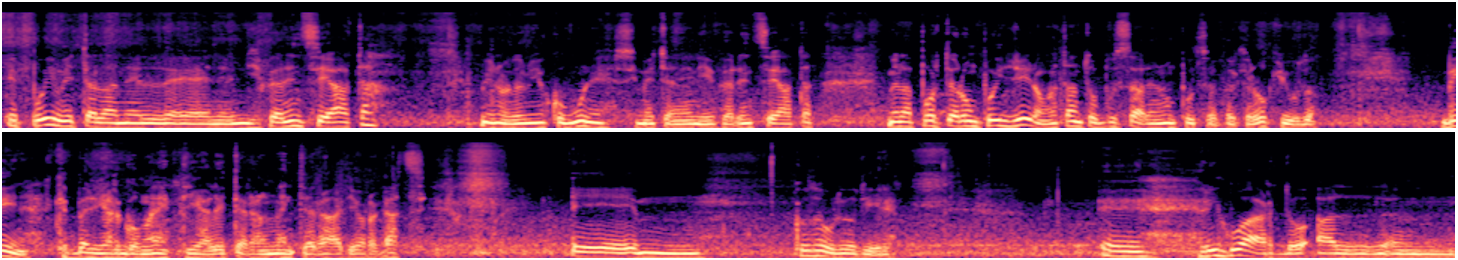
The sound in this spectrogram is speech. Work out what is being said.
e poi metterla nel, nell'indifferenziata almeno nel mio comune si mette nell'indifferenziata, me la porterò un po' in giro, ma tanto puzzare non puzza perché lo chiudo. Bene, che belli argomenti, è letteralmente radio ragazzi. E, ehm, cosa volevo dire? E, riguardo al, um,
